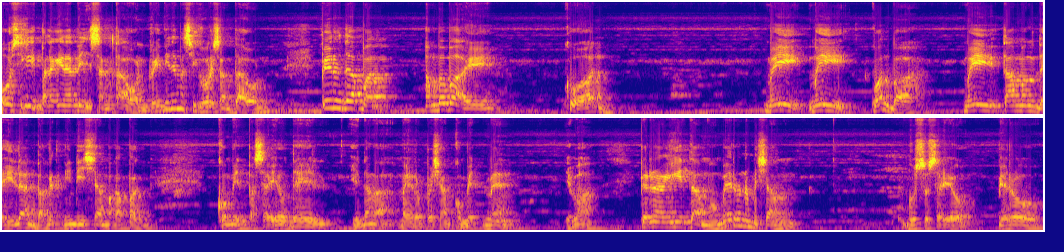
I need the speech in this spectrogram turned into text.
o sige, palagay natin isang taon. Pwede naman siguro isang taon. Pero dapat, ang babae, kuan, may, may, kuan ba? May tamang dahilan bakit hindi siya makapag-commit pa sa'yo dahil, yun na nga, mayroon pa siyang commitment. Di ba? Pero nakikita mo, mayroon naman siyang gusto sa'yo. Pero,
